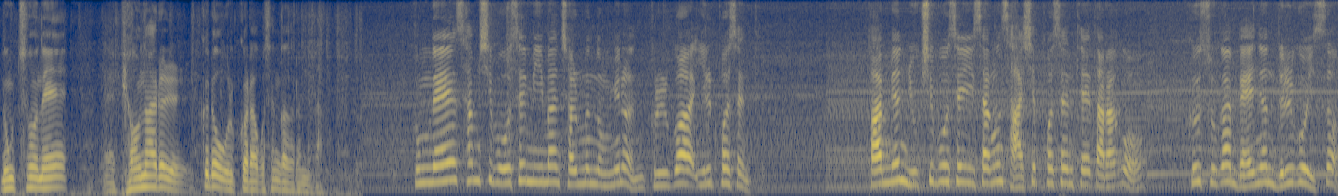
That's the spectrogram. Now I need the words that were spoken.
농촌의 변화를 끌어올 거라고 생각을 합니다. 국내 35세 미만 젊은 농민은 불과 1%. 반면 65세 이상은 40%에 달하고 그 수가 매년 늘고 있어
